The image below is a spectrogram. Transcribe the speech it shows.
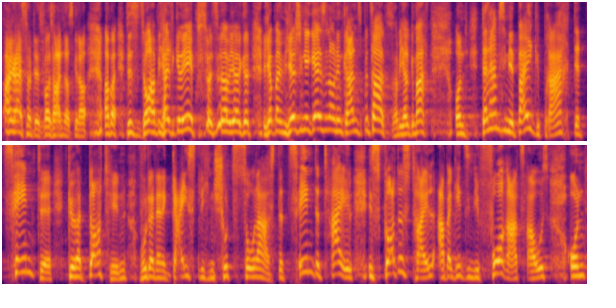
Ah ja, so, das ist was anderes, genau. Aber das, so habe ich halt gelebt. Ich halt habe meinem Hirschen gegessen und im Kranz bezahlt. Das habe ich halt gemacht. Und dann haben sie mir beigebracht, der Zehnte gehört dorthin, wo du deine geistlichen Schutzzone hast. Der zehnte Teil ist Gottes Teil, aber geht in die Vorratshaus. Und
